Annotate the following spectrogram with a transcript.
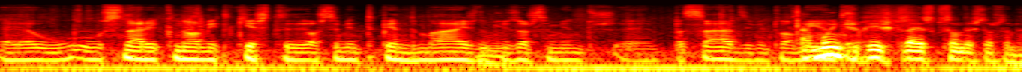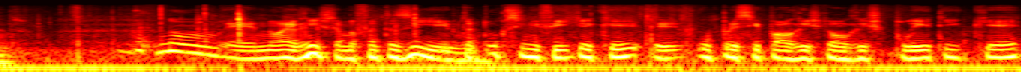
eh, o, o cenário económico de que este orçamento depende mais do que os orçamentos eh, passados, eventualmente. Há muitos riscos à execução deste orçamento. Não é, não é risco, é uma fantasia. E, portanto, o que significa que eh, o principal risco é um risco político, que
